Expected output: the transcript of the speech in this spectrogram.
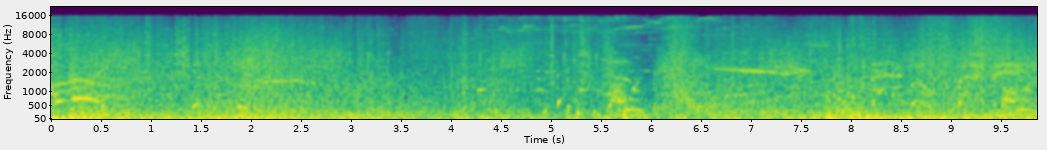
All right! Forward! Forward!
